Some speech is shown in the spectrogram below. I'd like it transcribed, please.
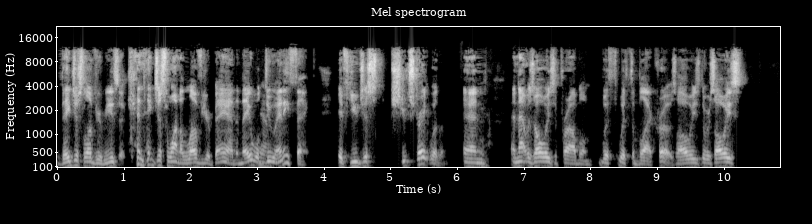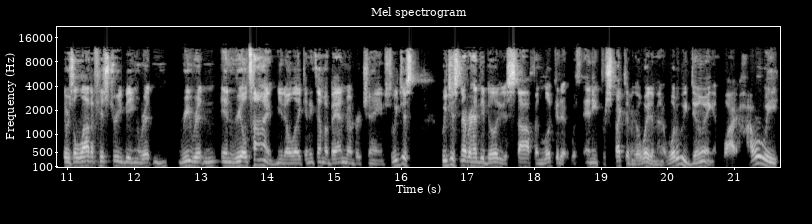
They just love your music and they just want to love your band and they will yeah. do anything if you just shoot straight with them. And yeah. and that was always a problem with with the black crowes. Always there was always there was a lot of history being written rewritten in real time you know like anytime a band member changed. We just we just never had the ability to stop and look at it with any perspective and go, wait a minute, what are we doing? And why, how are we,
